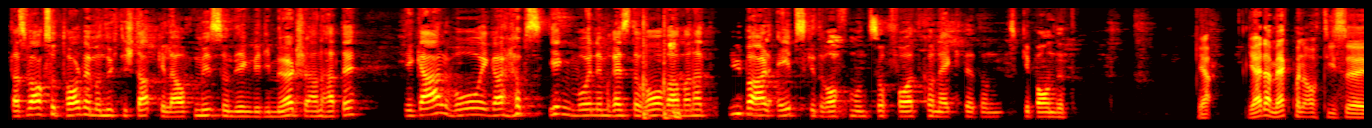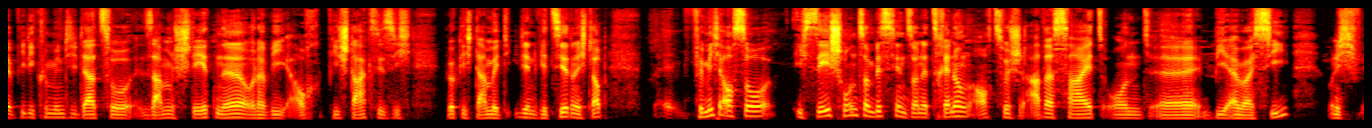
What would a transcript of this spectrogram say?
Das war auch so toll, wenn man durch die Stadt gelaufen ist und irgendwie die Merch anhatte. Egal wo, egal ob es irgendwo in einem Restaurant war, man hat überall Apes getroffen und sofort connected und gebondet. Ja, da merkt man auch diese, wie die Community da zusammensteht, ne, oder wie auch, wie stark sie sich wirklich damit identifiziert. Und ich glaube, äh, für mich auch so, ich sehe schon so ein bisschen so eine Trennung auch zwischen Other Side und äh, BRYC. Und ich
